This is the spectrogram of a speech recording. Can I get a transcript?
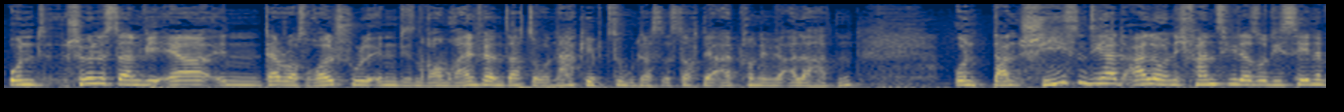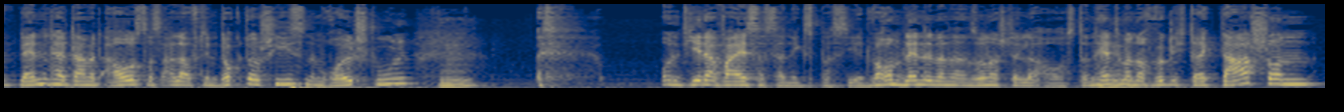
Und schön ist dann, wie er in Davros Rollstuhl in diesen Raum reinfährt und sagt so, na, gib zu, das ist doch der Albtraum, den wir alle hatten. Und dann schießen sie halt alle und ich fand es wieder so, die Szene blendet halt damit aus, dass alle auf den Doktor schießen im Rollstuhl. Mhm. Und jeder weiß, dass da nichts passiert. Warum blendet man an so einer Stelle aus? Dann hätte mhm. man doch wirklich direkt da schon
